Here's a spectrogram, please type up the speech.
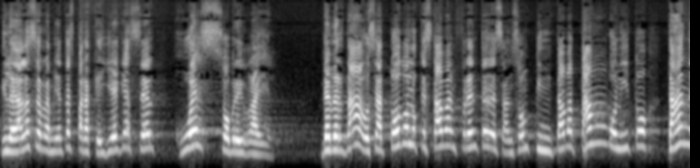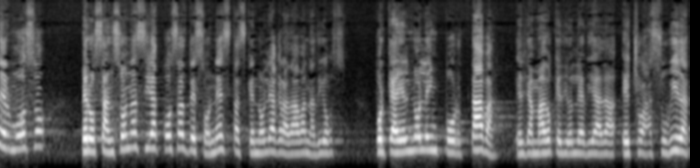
y le da las herramientas para que llegue a ser juez sobre Israel. De verdad, o sea, todo lo que estaba enfrente de Sansón pintaba tan bonito, tan hermoso, pero Sansón hacía cosas deshonestas que no le agradaban a Dios, porque a él no le importaba el llamado que Dios le había hecho a su vida.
